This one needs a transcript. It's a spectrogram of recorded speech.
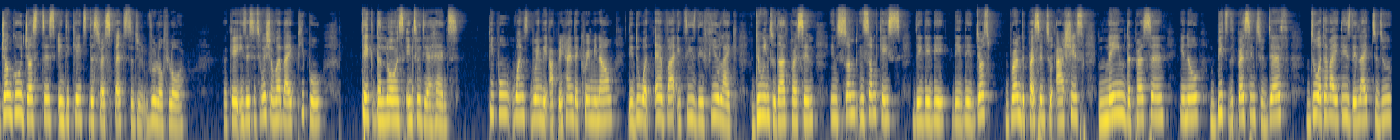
Jungle justice indicates disrespect to the rule of law. Okay, it's a situation whereby people take the laws into their hands. People, once when they apprehend a criminal, they do whatever it is they feel like doing to that person. In some in some case they they they they, they just burn the person to ashes maim the person you know beat the person to death do whatever it is they like to do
